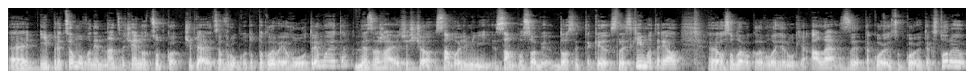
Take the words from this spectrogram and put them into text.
е, і при цьому вони надзвичайно цупко чіпляються в руку. Тобто, коли ви його утримуєте, незважаючи, що сам алюміній сам по собі досить таки слизький матеріал, е, особливо коли вологі руки, але з такою цупкою текстурою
